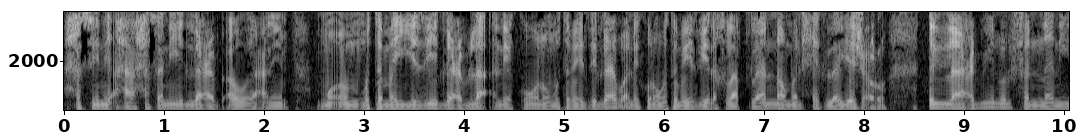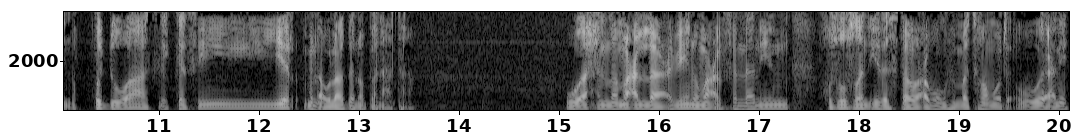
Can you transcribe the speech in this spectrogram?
حسني حسني اللعب أو يعني متميزي اللعب لا أن يكونوا متميزي اللعب وأن يكونوا متميزي الأخلاق لأنه من حيث لا يشعروا اللاعبين الفنانين قدوات لكثير من أولادنا وبناتنا. وإحنا مع اللاعبين ومع الفنانين خصوصا إذا استوعبوا مهمتهم ويعني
